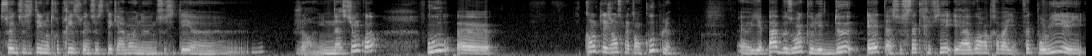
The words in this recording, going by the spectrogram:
soit une société, une entreprise, soit une société carrément une, une société, euh, genre une nation, quoi, où euh, quand les gens se mettent en couple, il n'y a pas besoin que les deux aient à se sacrifier et à avoir un travail. En fait, pour lui,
